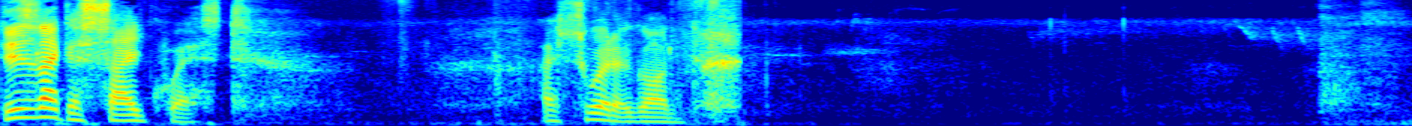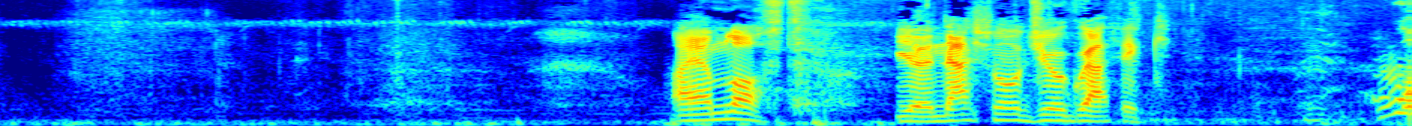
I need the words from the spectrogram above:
This is like a side quest. I swear to God. I am lost. Yeah, National Geographic. Whoa!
